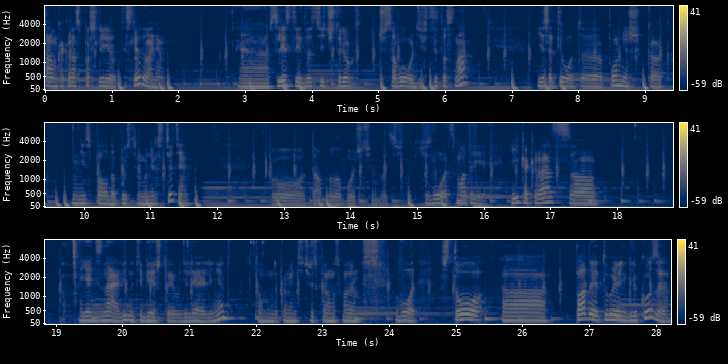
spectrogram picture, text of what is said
там как раз пошли вот исследования э, вследствие 24-часового дефицита сна, если ты вот э, помнишь, как не спал, допустим, в университете. О, там было больше, чем 24 часа. Вот, смотри. И как раз, э, я не знаю, видно тебе, что я выделяю или нет в том документе, через который мы смотрим. Вот, что э, падает уровень глюкозы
